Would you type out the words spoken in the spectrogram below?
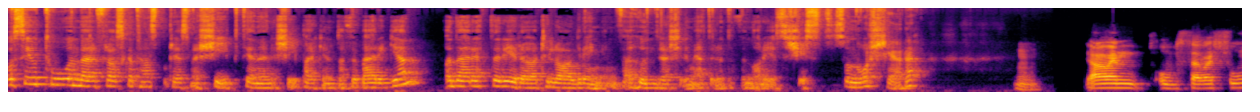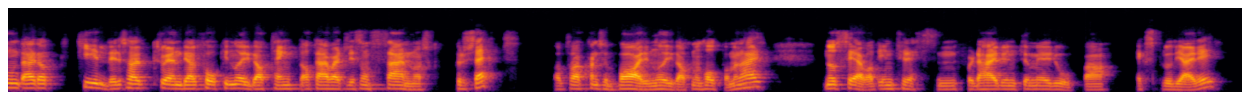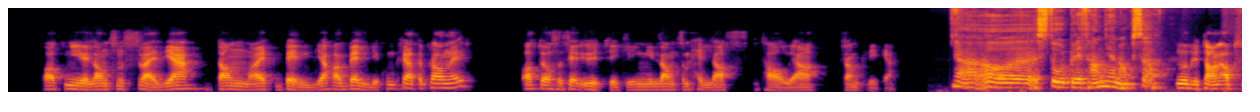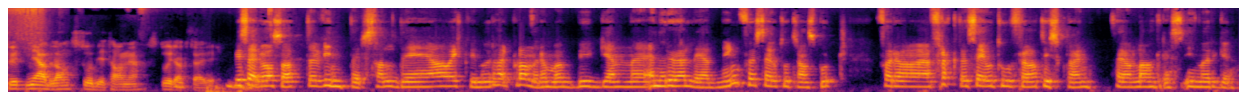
Og CO2-en derfra skal transporteres med skip til energiparken utenfor Bergen, og deretter i rør til lagring for 100 km utenfor Norges kyst. Så nå skjer det. Mm. Ja, og en observasjon der at tidligere så tror jeg en del folk i Norge har tenkt at det har vært et litt sånn særnorsk prosjekt. At det var kanskje bare i Norge at man holdt på med det her. Nå ser vi at interessen for det her rundt om i Europa eksploderer. Og at nye land som Sverige, Danmark, Belgia har veldig konkrete planer. Og at du også ser utvikling i land som Hellas, Italia, Frankrike. Ja, og Storbritannia også. Storbritannia, absolutt. Nederland, Storbritannia. Store aktører. Vi ser jo også at Wintershaldea og Equinor har planer om å bygge en, en rørledning for CO2-transport for å frakte CO2 fra Tyskland til å lagres i Norge.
